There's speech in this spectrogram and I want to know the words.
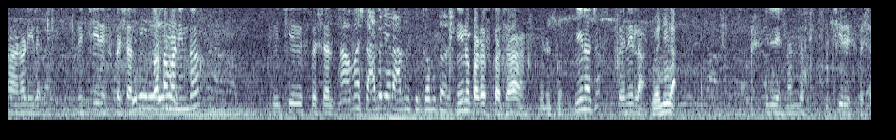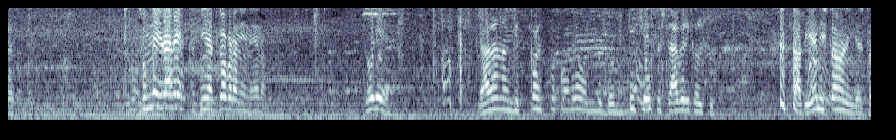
ಹಾ ನೋಡಿ ಇದೆ. ರಿಚಿ ಸ್ಪೆಷಲ್ ತೋರ್ಸಮ್ಮ. ನಿಂದು. ರಿಚಿ ಸ್ಪೆಷಲ್ ಅಮ್ಮ ಸ್ಟ್ರಾಬೆರಿ ಎಲ್ಲ ಆಗಲಿ ತಿನ್ಕೊಂಬಿಟ್ಟವ್ರೆ ನೀನು ಬಟರ್ ಸ್ಕಾಚಾ ಅಜ್ಜ? ವೆನಿಲಾ? ವೆನಿಲಾ. ಇಲ್ಲಿ ನಂದು ರಿಚಿ ಸ್ಪೆಷಲ್ ಸುಮ್ಮನೆ ಇರಲೇ. ನೀನು ಎತ್ಕೋಬೇಡ ನೀನು ಏನು? ನೋಡಿ. ಯಾರೋ ನಂಗೆ ಗಿಫ್ಟ್ ಕಳಿಸ್ಬೇಕು ಅಂದ್ರೆ ಒಂದು ದೊಡ್ಡ ಕೇಸ್ ಸ್ಟ್ರಾಬೆರಿ ಕಳಿಸಿ. ಅದೇನು ಇಷ್ಟ ನಿಂಗೆ ಅಷ್ಟು?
